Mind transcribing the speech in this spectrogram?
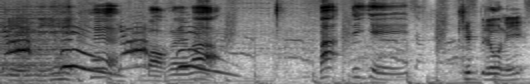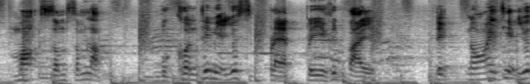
เกมนี้บอกเลยว่าปะดิเจคลิปวิดีโอนี้เหมาะสมสำหรับบุคคลที่มีอายุ 18 ปีขึ้นไป เด็กน้อยที่อายุ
